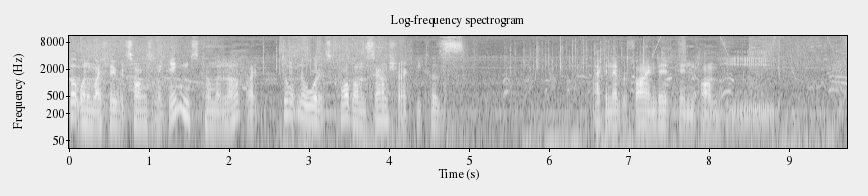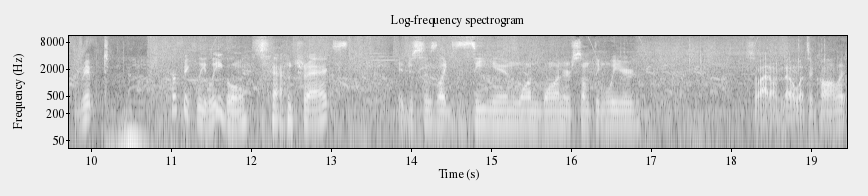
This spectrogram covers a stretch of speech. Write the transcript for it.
but one of my favorite songs in the game's coming up. I don't know what it's called on the soundtrack because I can never find it in on the ripped perfectly legal soundtracks. It just says like ZN11 or something weird. So I don't know what to call it.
